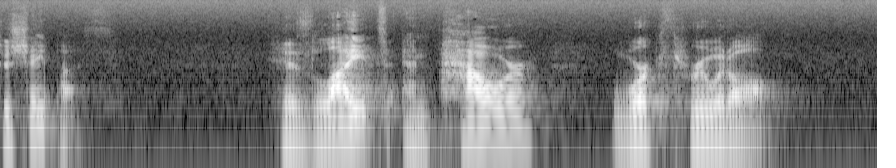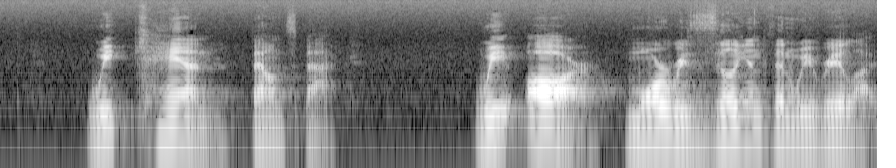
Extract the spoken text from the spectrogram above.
to shape us. His light and power work through it all. We can bounce back. We are more resilient than we realize.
